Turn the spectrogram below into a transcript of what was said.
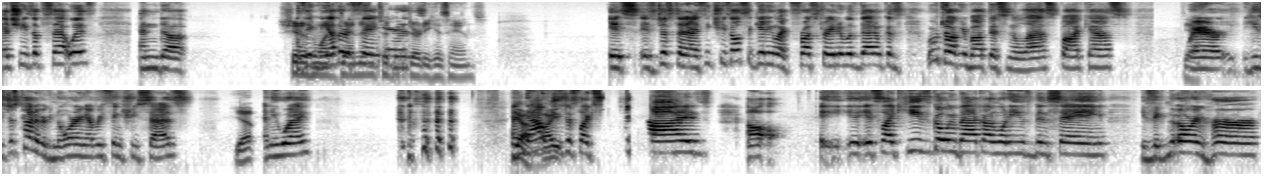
that she's upset with, and uh, she I doesn't think the want other Denam thing to is- dirty his hands. It's it's just that I think she's also getting like frustrated with Denam because we were talking about this in the last podcast Yeah. where he's just kind of ignoring everything she says Yep. anyway. and Yeah, now I- he's just like switching sides. Uh, i- i- it's like he's going back on what he's been saying. He's ignoring her.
